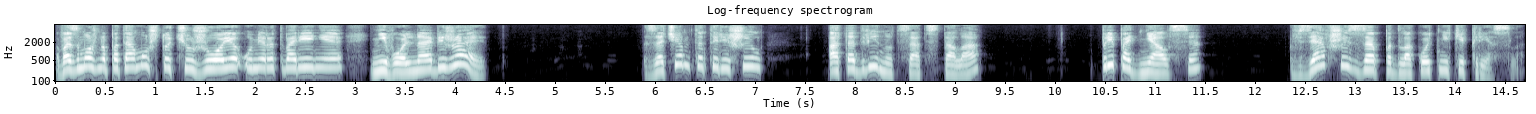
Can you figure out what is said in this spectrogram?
Возможно, потому что чужое умиротворение невольно обижает. Зачем-то ты решил отодвинуться от стола, приподнялся, взявшись за подлокотники кресла.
